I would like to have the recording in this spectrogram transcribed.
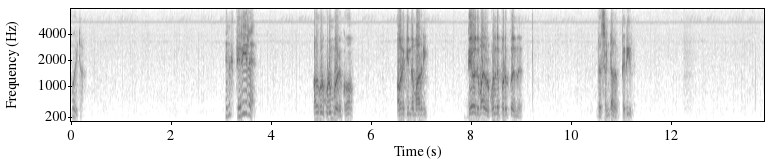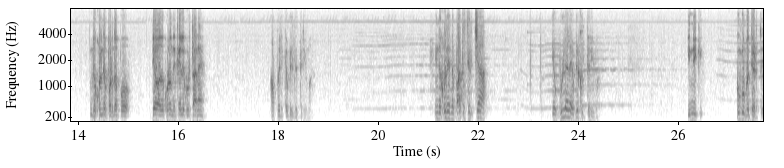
போயிட்டான். எனக்கு தெரியல. அவனுக்கு ஒரு குடும்பம் இருக்கும். அவனுக்கு இந்த மாதிரி தேவதை மாதிரி ஒரு குழந்தை பிறக்கும்னு. இந்த சண்டை அவனுக்கு தெரியல. இந்த குழந்தை பிறந்தப்போ தேவாத குழந்தை கையில் கொடுத்தானே? அப்ப எனக்கு எப்படி இருந்தது தெரியுமா? இந்த குழந்தை என்ன பார்த்து சிரிச்சா என் உள்ள எப்படி குத்து தெரியுமா? இன்னைக்கு குங்குமத்தை எடுத்து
